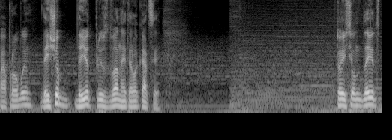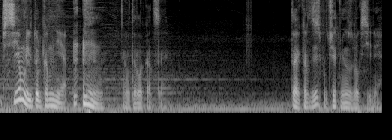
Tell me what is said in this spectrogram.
Попробуем. Да еще дает плюс 2 на этой локации. То есть он дает всем или только мне В этой локации? Так, карта здесь получает минус 2 к силе.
